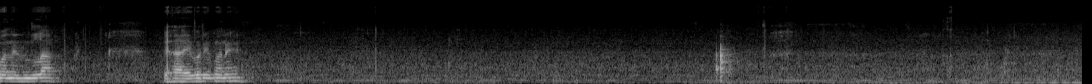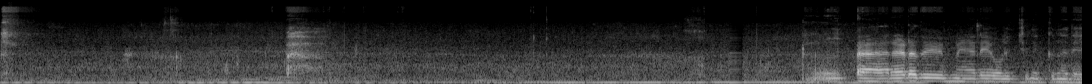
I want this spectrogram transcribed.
വന്നിട്ടുള്ള ഹായ് പറയും മോനെ. ആരാടത് മേലെ ഒളിച്ചു നിൽക്കുന്നത്.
